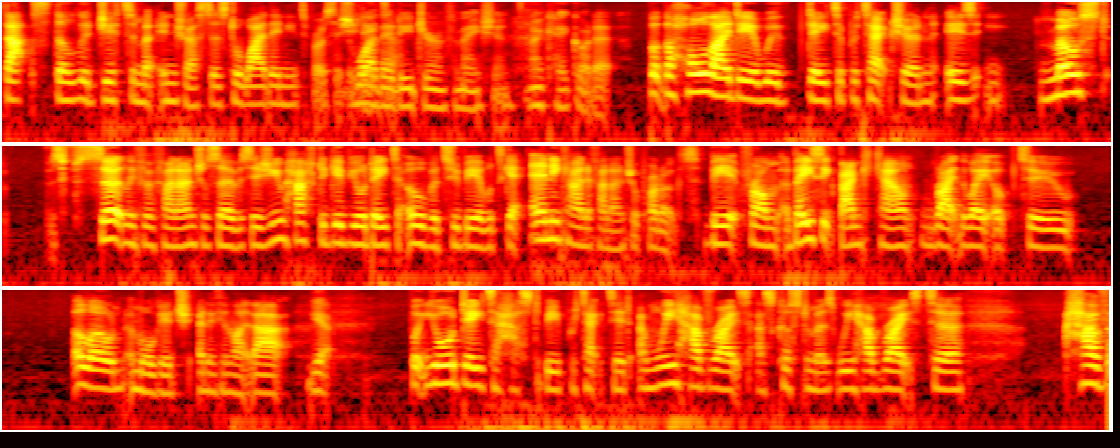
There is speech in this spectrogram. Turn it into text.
that's the legitimate interest as to why they need to process your data. Why data. they need your information. Okay, got it. But the whole idea with data protection is most certainly for financial services, you have to give your data over to be able to get any kind of financial product, be it from a basic bank account right the way up to a loan, a mortgage, anything like that. Yeah. But your data has to be protected, and we have rights as customers. We have rights to have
